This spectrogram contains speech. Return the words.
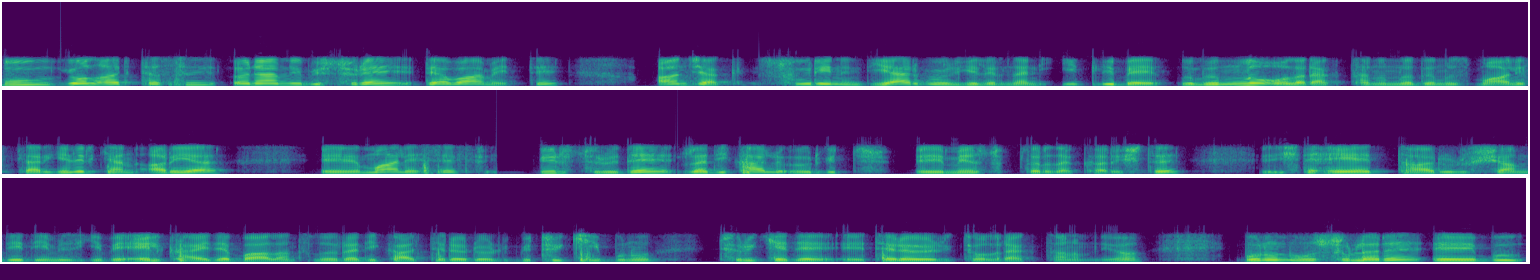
Bu yol haritası önemli bir süre devam etti. Ancak Suriye'nin diğer bölgelerinden İdlib'e ılımlı olarak tanımladığımız muhalifler gelirken araya e, maalesef bir sürü de radikal örgüt e, mensupları da karıştı. İşte Heyet Tahrir Şam dediğimiz gibi El-Kaide bağlantılı radikal terör örgütü ki bunu Türkiye'de e, terör örgütü olarak tanımlıyor. Bunun unsurları e, bu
